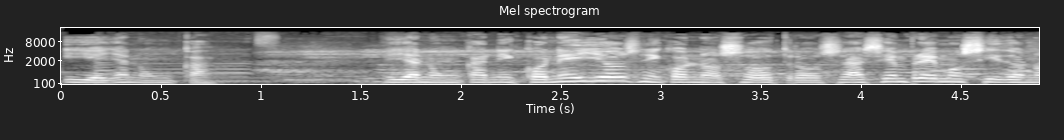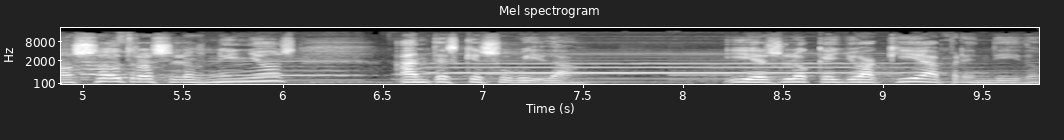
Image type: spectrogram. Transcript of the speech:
y ella nunca. Ella nunca, ni con ellos ni con nosotros. O sea, siempre hemos sido nosotros y los niños antes que su vida. Y es lo que yo aquí he aprendido.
